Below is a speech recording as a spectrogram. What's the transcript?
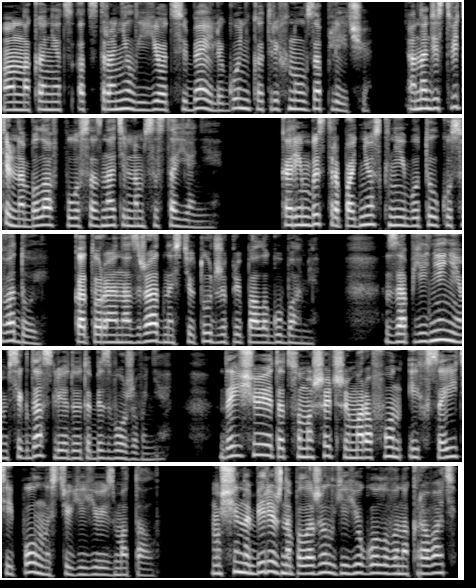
Он, наконец, отстранил ее от себя и легонько тряхнул за плечи. Она действительно была в полусознательном состоянии. Карим быстро поднес к ней бутылку с водой, которой она с жадностью тут же припала губами. За опьянением всегда следует обезвоживание. Да еще и этот сумасшедший марафон их Саитий полностью ее измотал. Мужчина бережно положил ее голову на кровать,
